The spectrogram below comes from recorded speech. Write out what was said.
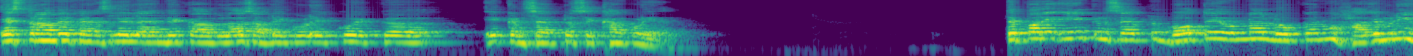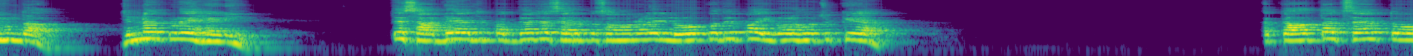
ਇਸ ਤਰ੍ਹਾਂ ਦੇ ਫੈਸਲੇ ਲੈਣ ਦੇ ਕਾਬਲ ਆ ਸਾਡੇ ਕੋਲ ਇੱਕੋ ਇੱਕ ਇਹ ਕਨਸੈਪਟ ਸਿੱਖਾਂ ਕੋਲੇ ਆ। ਤੇ ਪਰ ਇਹ ਕਨਸੈਪਟ ਬਹੁਤੇ ਉਹਨਾਂ ਲੋਕਾਂ ਨੂੰ ਹਜਮ ਨਹੀਂ ਹੁੰਦਾ ਜਿਨ੍ਹਾਂ ਕੋਲੇ ਹੈ ਨਹੀਂ। ਤੇ ਸਾਡੇ ਅੱਜ ਪੱਗਾਂ 'ਚ ਸਿਰ ਪਸਾਉਣ ਵਾਲੇ ਲੋਕ ਉਹਦੇ ਭਾਈਵਾਲ ਹੋ ਚੁੱਕੇ ਆ। ਅਕਾਲ ਤਖਤ ਸਾਹਿਬ ਤੋਂ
